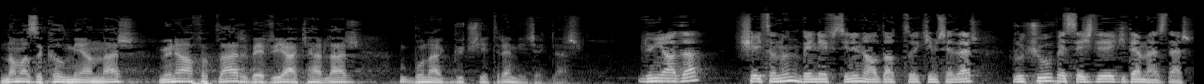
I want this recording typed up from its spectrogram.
namazı kılmayanlar, münafıklar ve riyakarlar buna güç yetiremeyecekler. Dünyada şeytanın ve nefsinin aldattığı kimseler rükû ve secdeye gidemezler.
